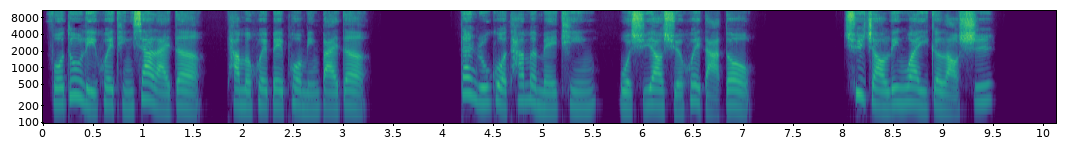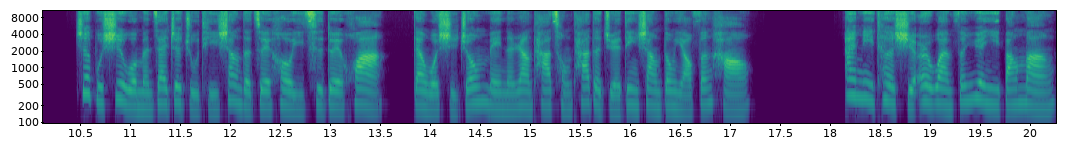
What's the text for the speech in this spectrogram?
佛度里会停下来的，他们会被迫明白的。但如果他们没停，我需要学会打斗。去找另外一个老师。这不是我们在这主题上的最后一次对话，但我始终没能让他从他的决定上动摇分毫。”艾蜜特十二万分愿意帮忙，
